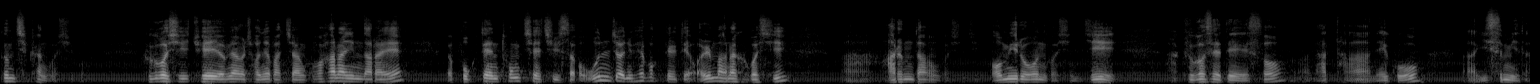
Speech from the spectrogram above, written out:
끔찍한 것이고 그것이 죄의 영향을 전혀 받지 않고 하나님 나라의 복된 통치의 질서가 온전히 회복될 때 얼마나 그것이 아름다운 것인지 어미로운 것인지 그것에 대해서 나타내고 있습니다.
